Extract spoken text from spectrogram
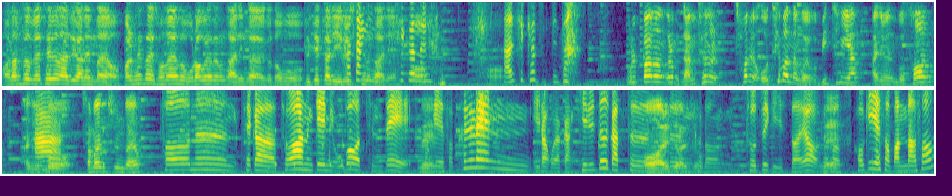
어, 남편 왜 퇴근 아직 안 했나요? 빨리 회사에 전화해서 오라고 해야 되는 거 아닌가요? 이거 너무 늦게까지 일을 시키는 거 아니에요? 퇴근을 어, 어. 안 시켜줍니다. 꿀빵은 그럼 남편을 처음에 어떻게 만난 거예요? 뭐 미팅이야? 아니면 뭐 선? 아니면 아. 뭐 자만추인가요? 저는 제가 좋아하는 게임이 오버워치인데 네. 거기에서 클랜이라고 약간 길드 같은 어, 알죠, 알죠. 그런 조직이 있어요. 그래서 네. 거기에서 만나서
